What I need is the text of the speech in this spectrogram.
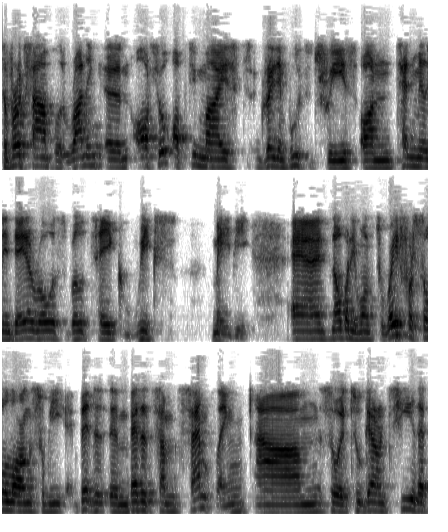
So, for example, running an auto-optimized gradient boosted trees on 10 million data rows will take weeks maybe. And nobody wants to wait for so long, so we embedded, embedded some sampling um, so to guarantee that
